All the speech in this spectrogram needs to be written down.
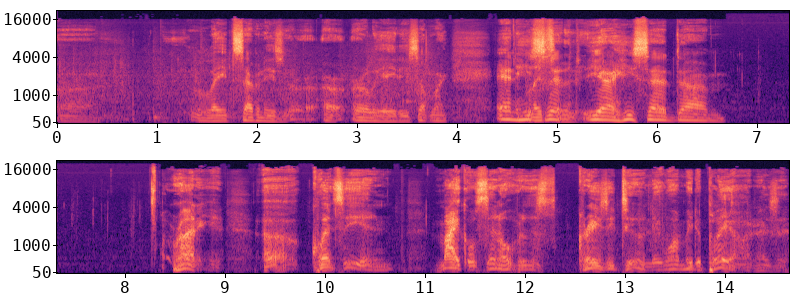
uh, late 70s or, or early 80s, something like And he Late said, 70s. yeah, he said, um, Ronnie, uh, Quincy and Michael sent over this crazy tune they want me to play on. I said,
